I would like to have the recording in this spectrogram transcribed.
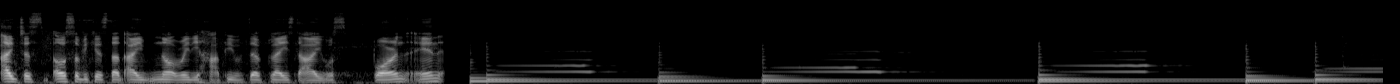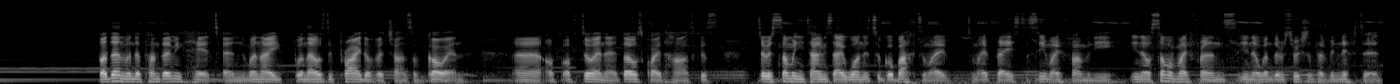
I just also because that I'm not really happy with the place that I was born in. But then when the pandemic hit and when I when I was deprived of a chance of going, uh, of, of doing it, that was quite hard because there were so many times I wanted to go back to my to my place to see my family. You know, some of my friends, you know, when the restrictions have been lifted,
